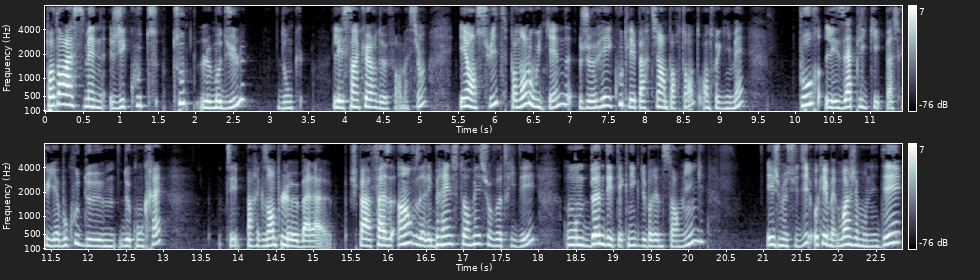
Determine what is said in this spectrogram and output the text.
pendant la semaine, j'écoute tout le module, donc les 5 heures de formation, et ensuite, pendant le week-end, je réécoute les parties importantes, entre guillemets, pour les appliquer. Parce qu'il y a beaucoup de, de concret. par exemple, bah, je sais pas, phase 1, vous allez brainstormer sur votre idée. On donne des techniques de brainstorming. Et je me suis dit, ok, ben moi j'ai mon idée.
